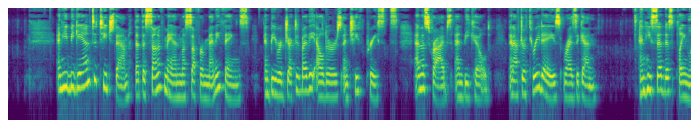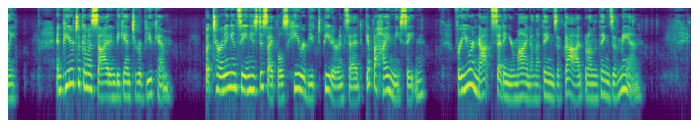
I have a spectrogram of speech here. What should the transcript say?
And he began to teach them that the Son of Man must suffer many things and be rejected by the elders and chief priests and the scribes and be killed, and after three days rise again. And he said this plainly. And Peter took him aside and began to rebuke him. But turning and seeing his disciples, he rebuked Peter and said, Get behind me, Satan, for you are not setting your mind on the things of God, but on the things of man.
